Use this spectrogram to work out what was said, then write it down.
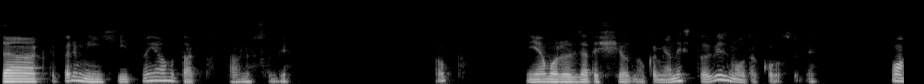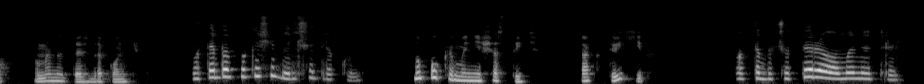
Так, тепер мій хід. Ну я отак поставлю собі. Оп. І я можу взяти ще одну кам'янисту, візьму отакого собі. О, у мене теж дракончик. У тебе поки що більше драконів. Ну, поки мені щастить. Так, твій хід. У тебе чотири, а у мене три.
